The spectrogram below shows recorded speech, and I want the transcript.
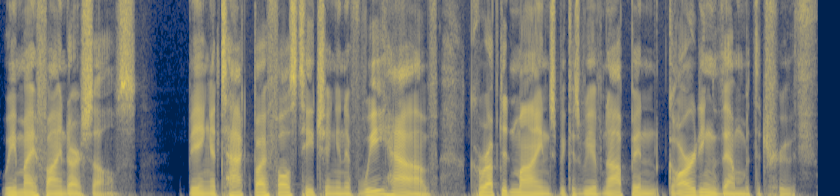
we may find ourselves being attacked by false teaching. And if we have corrupted minds because we have not been guarding them with the truth,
